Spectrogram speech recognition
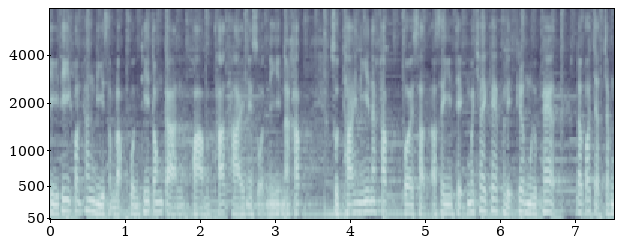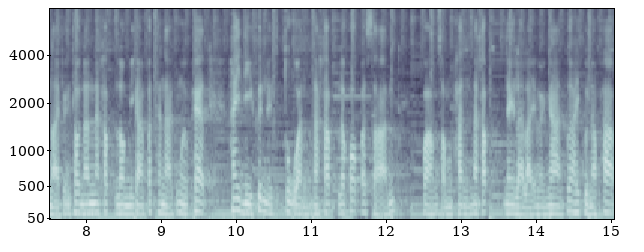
ทีที่ค่อนข้างดีสำหรับคนที่ต้องการความท้าทายในส่วนนี้นะครับสุดท้ายนี้นะครับบริษัทอาซาอินเทคไม่ใช่แค่ผลิตเครื่องมือแพทย์ แล้วก็จัดจำหน่ายเพียงเท่านั้นนะครับเรามีการพัฒนาเครื่องมือแพทย์ให้ดีขึ้นในทุกวันนะครับแล้วก็ประสานความสัมพันธ์นะครับในหลาย ๆ หน่วยงานเพื่อให้คุณภาพ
